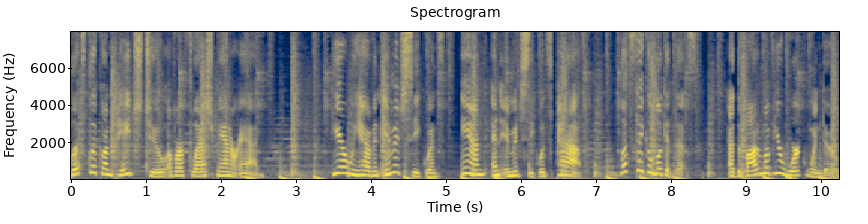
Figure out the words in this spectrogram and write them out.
let's click on page 2 of our Flash banner ad. Here we have an image sequence and an image sequence path. Let's take a look at this. At the bottom of your work window,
